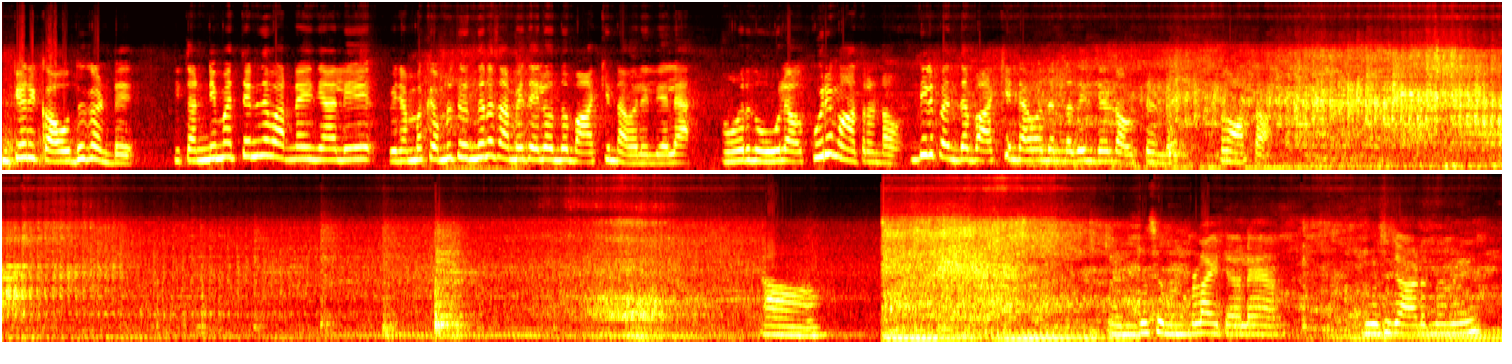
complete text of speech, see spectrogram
എനിക്കൊരു കൗതുകമുണ്ട് ഈ തണ്ണിമത്തൻ എന്ന് പറഞ്ഞു കഴിഞ്ഞാൽ നമുക്ക് നമ്മൾ തിന്നുന്ന സമയത്ത് അതിലൊന്നും ബാക്കി ഉണ്ടാവില്ല അല്ലേ? ഒരു നൂല കുരു മാത്രം ഉണ്ടാവും. ഇതിലിപ്പോൾ എന്താ ബാക്കി ഉണ്ടാവുക എന്നുള്ളത് ഡൗട്ട് ഉണ്ട്. നോക്കാം. ആ. എന്ത് സിമ്പിളായിട്ടാ അല്ലേ? ജ്യൂസ് ചാടുന്നത്.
